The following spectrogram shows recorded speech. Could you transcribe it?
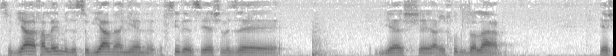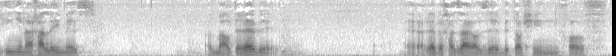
סוגיה החלמס זה סוגיה מעניינת. חסידס יש לזה, יש אריכות גדולה. יש עניין החלמס, עוד מאלתר רבה, הרבה חזר על זה בתשכ"ד.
